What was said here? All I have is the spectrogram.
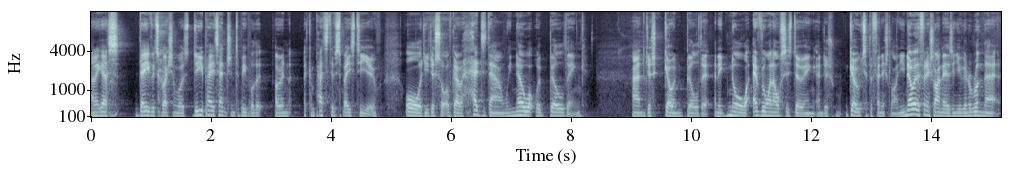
And I guess David's question was Do you pay attention to people that are in a competitive space to you? Or do you just sort of go heads down, we know what we're building, and just go and build it and ignore what everyone else is doing and just go to the finish line? You know where the finish line is, and you're going to run there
